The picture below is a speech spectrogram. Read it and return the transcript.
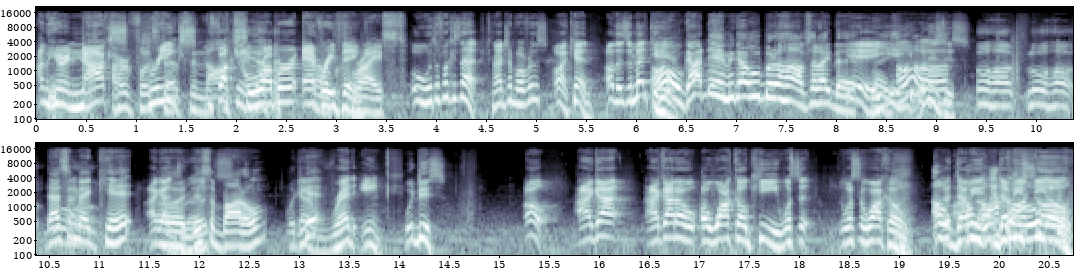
I'm hearing knocks, I heard creaks, and knocks, fucking yeah. rubber, everything. Oh, Christ. Oh, what the fuck is that? Can I jump over this? Oh, I can. Oh, there's a med kit Oh, here. goddamn, you got a little bit of hops. I like that. Yeah, Nice. yeah, yeah. What Oh. is this? Little hop, little hop. That's a little med kit. I got uh, This a bottle. I What'd got you a get? red ink. What this? Oh, I got I got a, a Waco key. What's it? What's a Waco? Oh, a W a Waco. WCO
